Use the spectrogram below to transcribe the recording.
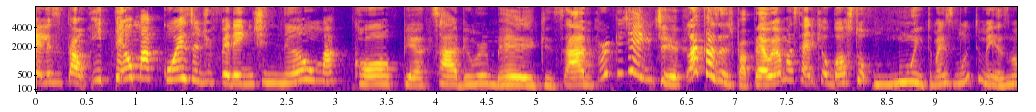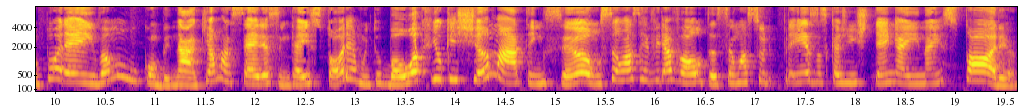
eles e tal. E ter uma coisa diferente, não uma cópia, sabe? Um remake, sabe? Porque, gente, La Casa de Papel é uma série que eu gosto muito mas muito mesmo. Porém, vamos combinar que é uma série assim que a história é muito boa e o que chama a atenção são as reviravoltas, são as surpresas que a gente tem aí na história.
